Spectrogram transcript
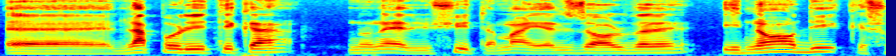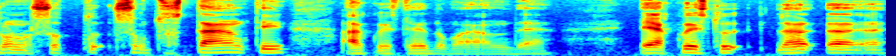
eh, la politica non è riuscita mai a risolvere i nodi che sono sotto, sottostanti a queste domande. E a questo, la, eh,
